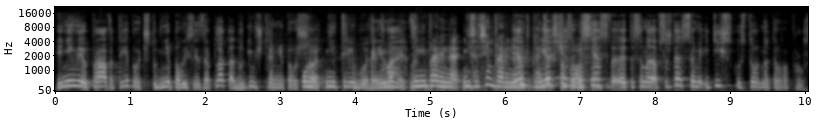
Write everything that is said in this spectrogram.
я не имею права требовать, чтобы мне повысили зарплату, а другим учителям не повышали. Он не требует Понимаете? этого. Вы неправильно, не совсем правильно Я, вот я контекст сейчас вопроса. объясняю, это самое, обсуждаю с вами этическую сторону этого вопроса.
